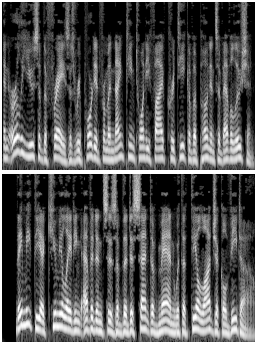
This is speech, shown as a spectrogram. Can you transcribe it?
An early use of the phrase is reported from a 1925 critique of opponents of evolution. They meet the accumulating evidences of the descent of man with a theological veto.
